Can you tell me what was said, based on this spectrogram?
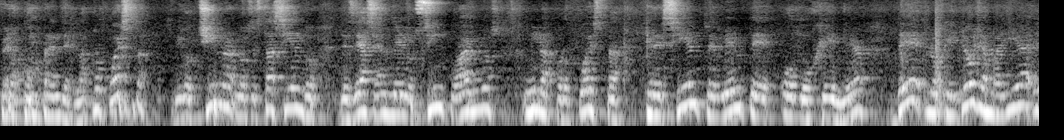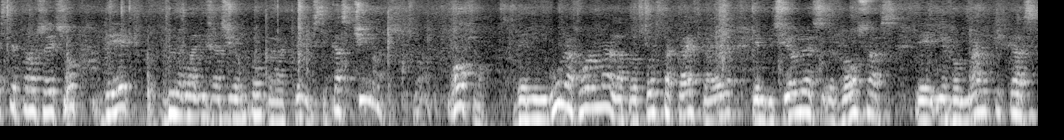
pero comprender la propuesta. Digo, China nos está haciendo desde hace al menos cinco años una propuesta crecientemente homogénea de lo que yo llamaría este proceso de globalización con características chinas. Ojo, de ninguna forma la propuesta acá es caer en visiones rosas eh, y románticas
